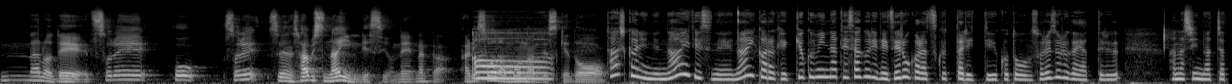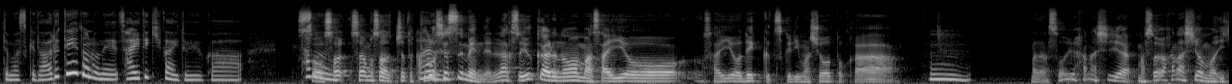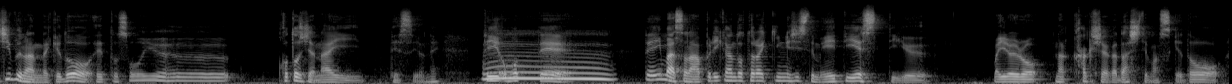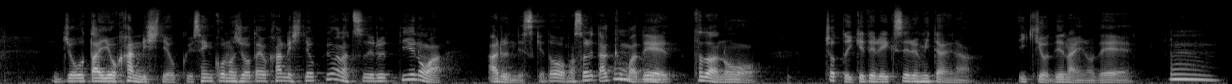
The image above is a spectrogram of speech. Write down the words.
うん。なのでそれをそれそれサービスないんですよね。なんかありそうなもんなんですけど。確かにねないですね。ないから結局みんな手探りでゼロから作ったりっていうことをそれぞれがやってる話になっちゃってますけどある程度のね最適解というかそうそそれもそうちょっとプロセス面でねなんかそうよくあるのはまあ採用採用 deck 作りましょうとかうん。まあ、そういう話や、まあ、そういう話はもう一部なんだけど、えっと、そういうことじゃないですよね。って思ってうん。で今そのアプリカントトラッキングシステム ATS っていう、まあ、いろいろな各社が出してますけど状態を管理しておく先行の状態を管理しておくようなツールっていうのはあるんですけど、まあ、それってあくまでただのちょっといけてる Excel みたいな域を出ないのでうん。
